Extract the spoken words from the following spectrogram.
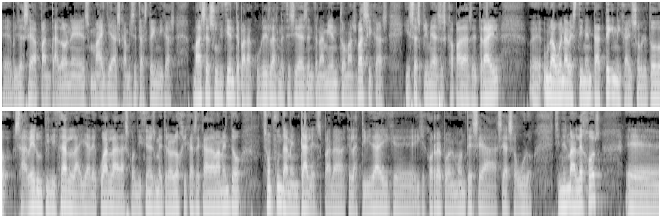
eh, pues ya sea pantalones, mallas, camisetas técnicas, va a ser suficiente para cubrir las necesidades de entrenamiento más básicas y esas primeras escapadas de trail, eh, una buena vestimenta técnica y sobre todo saber utilizarla y adecuarla a las condiciones meteorológicas de cada momento son fundamentales para que la actividad y que, correr por el monte sea, sea seguro. Sin ir más lejos, eh,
